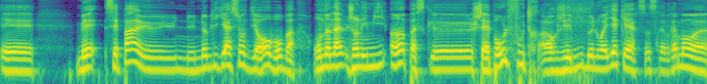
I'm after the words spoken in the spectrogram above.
Et, mais c'est pas une, obligation de dire oh bon bah on en a j'en ai mis un parce que je savais pas où le foutre. Alors j'ai mis Benoît Yecker. Ce serait vraiment euh,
